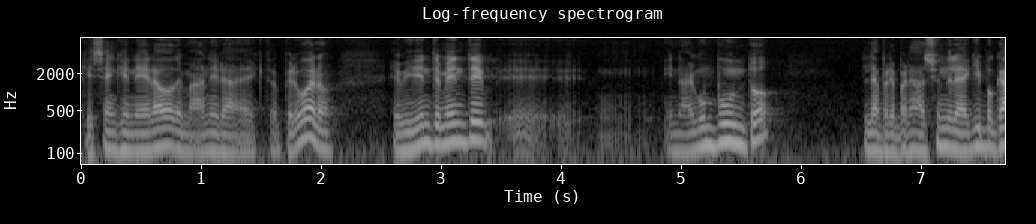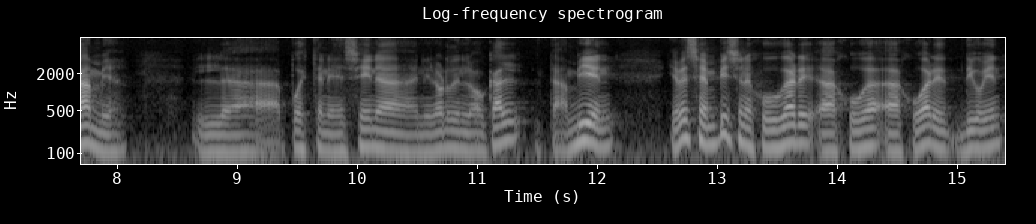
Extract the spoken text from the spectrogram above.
que se han generado de manera extra. Pero bueno, evidentemente eh, en algún punto la preparación del equipo cambia, la puesta en escena en el orden local también, y a veces empiezan a jugar, a jugar, a jugar digo bien,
